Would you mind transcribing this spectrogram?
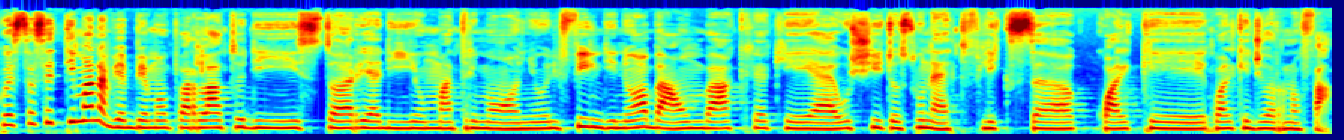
Questa settimana vi abbiamo parlato di Storia di un matrimonio, il film di Noah Baumbach che è uscito su Netflix eh, qualche, qualche giorno fa.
